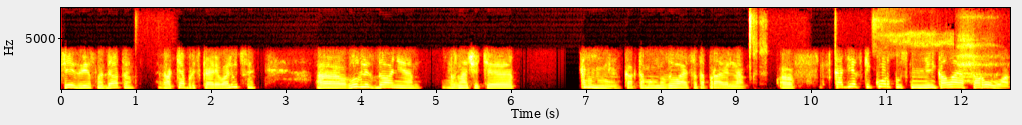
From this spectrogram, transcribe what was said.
все известные даты, Октябрьская революция, э, возле здания, значит, э, как там он называется, это правильно, э, кадетский корпус Николая II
